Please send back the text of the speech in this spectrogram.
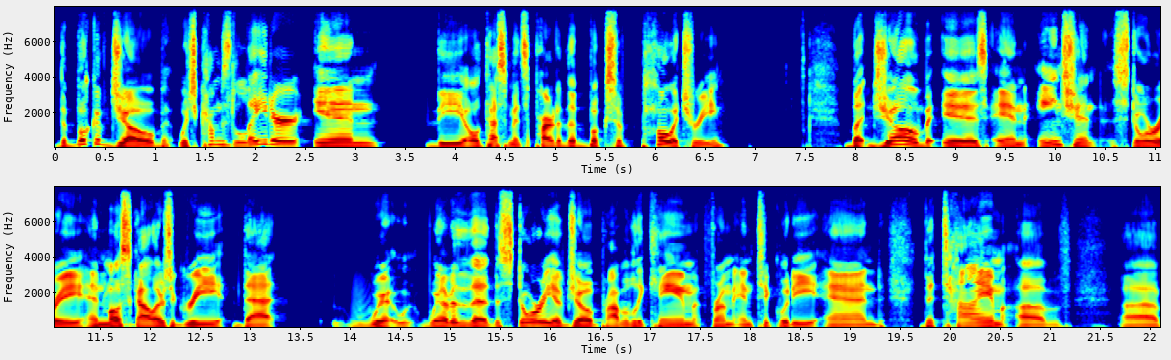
the book of Job, which comes later in the Old Testament, it's part of the books of poetry. But Job is an ancient story, and most scholars agree that wherever the, the story of Job probably came from antiquity and the time of uh,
